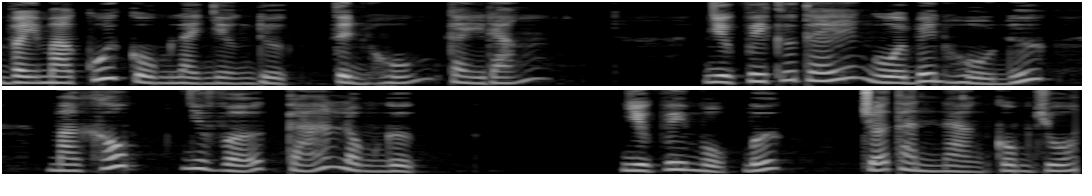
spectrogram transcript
Vậy mà cuối cùng lại nhận được tình huống cay đắng. Nhược Vi cứ thế ngồi bên hồ nước Mà khóc như vỡ cả lòng ngực. Nhược Vi một bước, Trở thành nàng công chúa.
